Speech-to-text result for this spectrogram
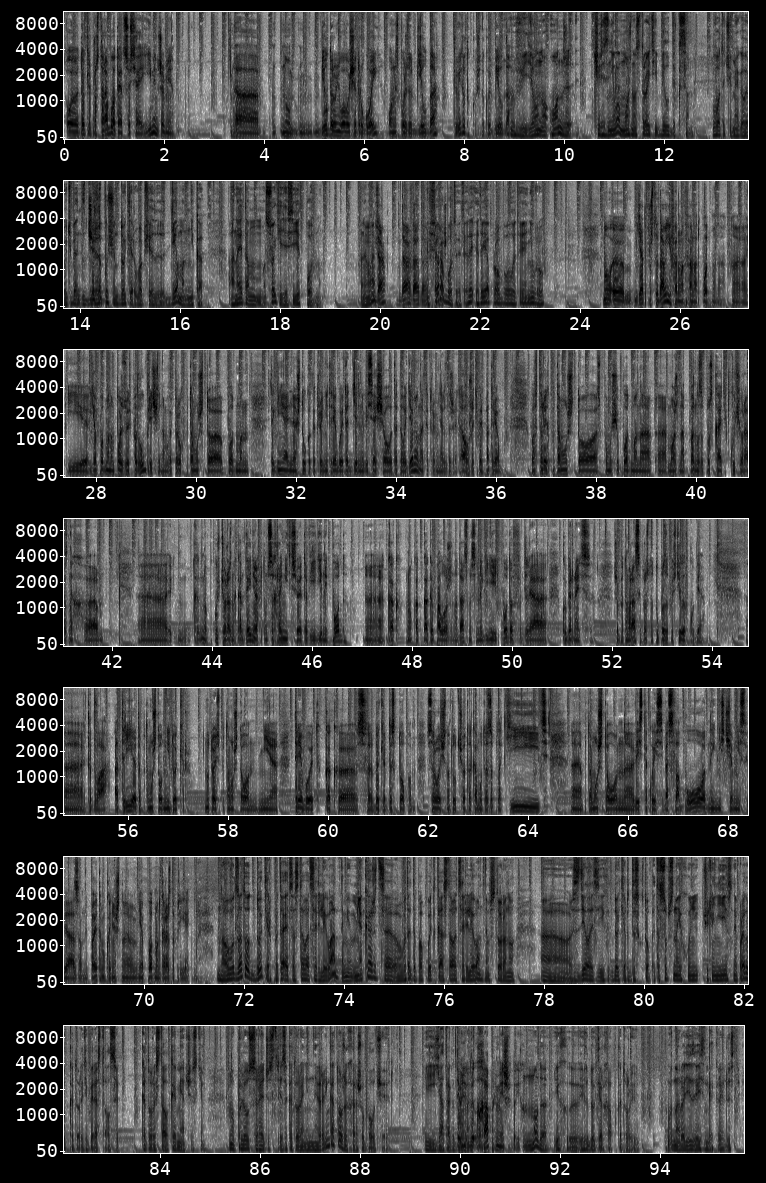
Docker просто работает с OCI- image ами. Э, ну, builder у него вообще другой. Он использует Buildah. Ты видел такое, что такое Buildah? Видел, но он же... Через него можно строить и buildx ом. Вот о чем я говорю. У тебя Через... не запущен Docker вообще daemon никак. А на этом сокете сидит Podman. Понимаешь? Да, да, да, да. И все работает. Это, это я пробовал, это я не вру. Ну, э, я-то просто давний фанат, фанат Подмана. Э, и я Подманом пользуюсь по двум причинам. Во-первых, потому что Подман — это гениальная штука, которая не требует отдельно висящего вот этого демона, который меня раздражает, а уже теперь по трем. Во-вторых, потому что с помощью Подмана э, можно запускать кучу разных э, э, ну, кучу разных контейнеров, потом сохранить все это в единый под, как, ну, как, как и положено, да, в смысле нагенерить подов для кубернетиса, чтобы потом раз и просто тупо запустил в кубе. Э, это два. А три это потому, что он не докер. Ну, то есть, потому что он не требует, как э, с Docker десктопом, срочно тут что-то кому-то заплатить, э, потому что он э, весь такой из себя свободный, ни с чем не связан. И поэтому, конечно, мне подман гораздо приятнее. Но вот зато Docker пытается оставаться релевантным. И мне кажется, вот эта попытка оставаться релевантным в сторону э, сделать их Docker десктоп. Это, собственно, их чуть ли не единственный продукт, который теперь остался, который стал коммерческим. Ну, плюс registry, за который они наверняка тоже хорошо получают. И я так Ты думаю. Хаб имеешь в виду их? Ну да, их, их докер хаб, который в народе известен как registry.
